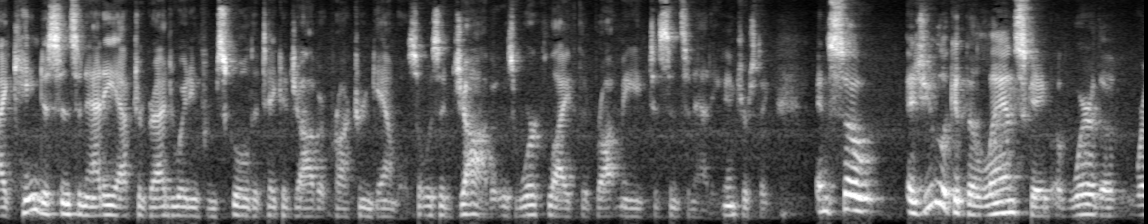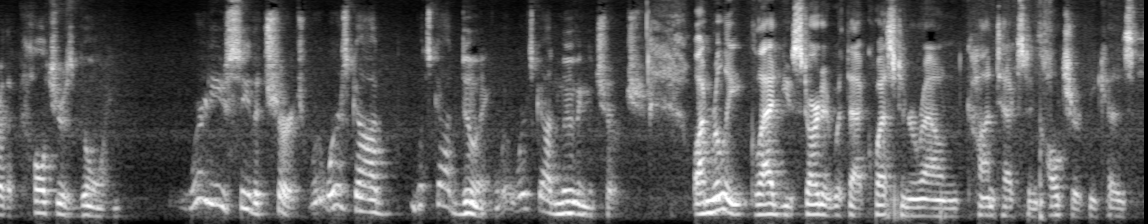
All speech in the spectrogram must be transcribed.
I came to Cincinnati after graduating from school to take a job at Procter and Gamble. So it was a job, it was work life that brought me to Cincinnati. Interesting. And so, as you look at the landscape of where the where the culture is going, where do you see the church? Where, where's God? What's God doing? Where, where's God moving the church? Well, I'm really glad you started with that question around context and culture because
